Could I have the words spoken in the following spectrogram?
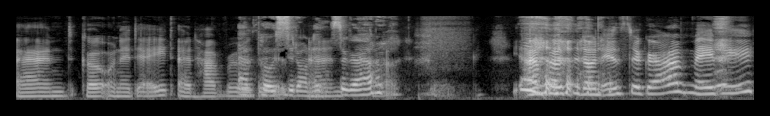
and go on a date and have roses and post it on and Instagram. stuff. and post it on Instagram, maybe.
